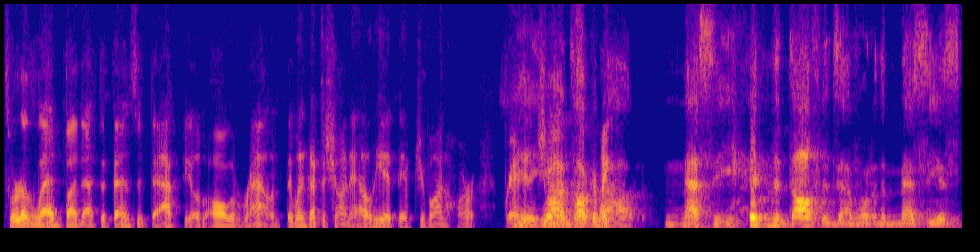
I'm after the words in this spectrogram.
sort of led by that defensive backfield all around. They went and got DeShon Elliott. They have Javon Hart, Brandon. yeah, you want to talk Like, about messy? the Dolphins have one of the messiest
